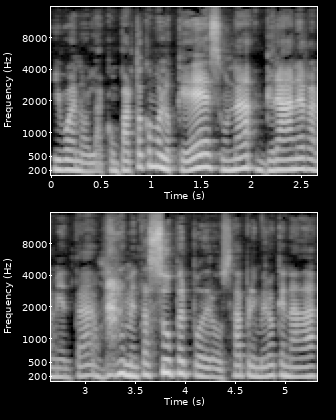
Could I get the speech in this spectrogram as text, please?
Y bueno, la comparto como lo que es una gran herramienta, una herramienta súper poderosa, primero que nada,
